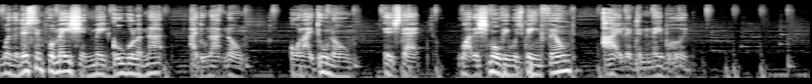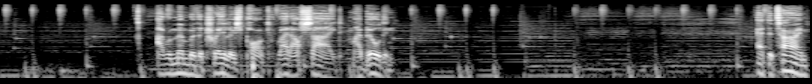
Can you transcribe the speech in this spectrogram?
Whether this information made Google or not, I do not know. All I do know is that while this movie was being filmed, I lived in the neighborhood. I remember the trailers parked right outside my building. At the time,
